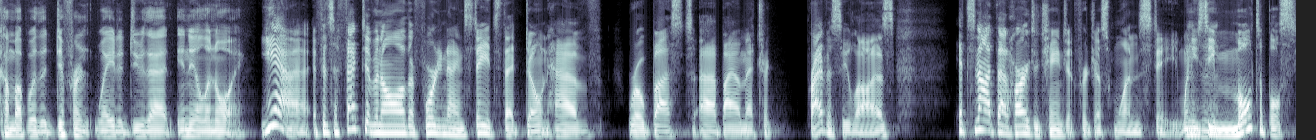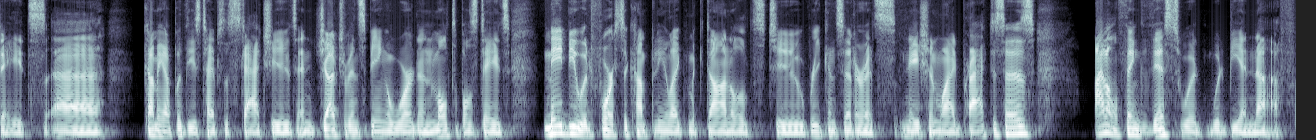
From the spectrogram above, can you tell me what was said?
come up with a different way to do that in Illinois? Yeah, if it's effective in all other 49 states that don't have robust uh, biometric privacy laws, it's not that hard to change it for just one state. When you see multiple states uh, coming up with these types of statutes and judgments being awarded in multiple states, maybe it would force a company like McDonald's to reconsider its nationwide practices. I don't think this would would be enough.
